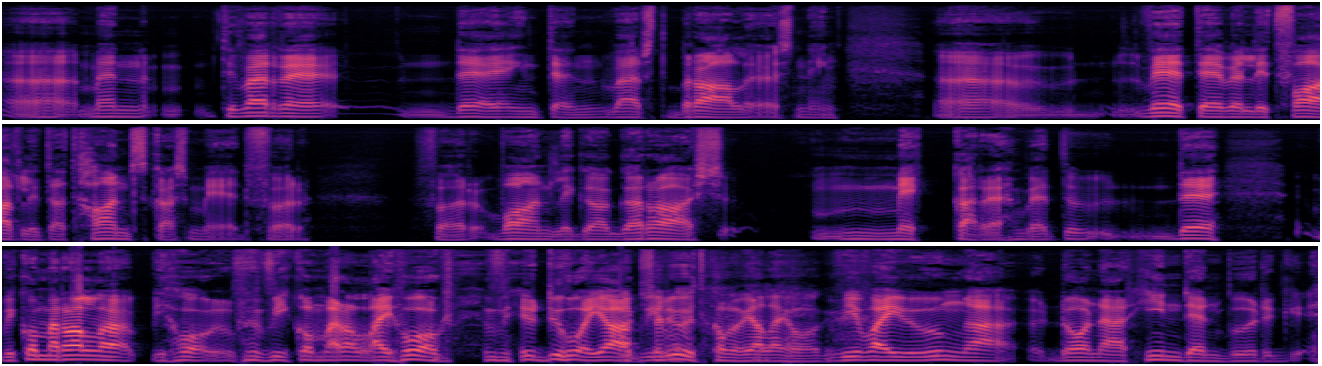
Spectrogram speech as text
Uh, men tyvärr är det inte en värst bra lösning. Äh, uh, vete är väldigt farligt att handskas med för för vanliga garage meckare. Vet du. Det, vi kommer alla ihåg, vi kommer alla ihåg, du och jag. Absolut kommer vi alla ihåg. Vi var ju unga då när Hindenburg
